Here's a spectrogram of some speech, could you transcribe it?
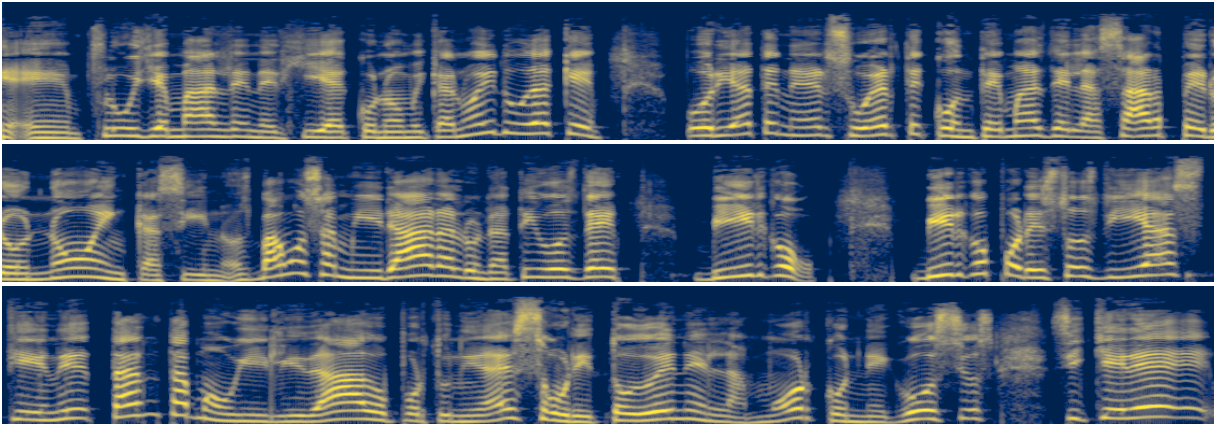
eh, fluye más la energía económica. No hay duda que podría tener suerte con temas del azar, pero no en casinos. Vamos a mirar a los nativos de Virgo. Virgo por estos días tiene tanta movilidad, oportunidades, sobre todo en el amor, con negocios. Si quiere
